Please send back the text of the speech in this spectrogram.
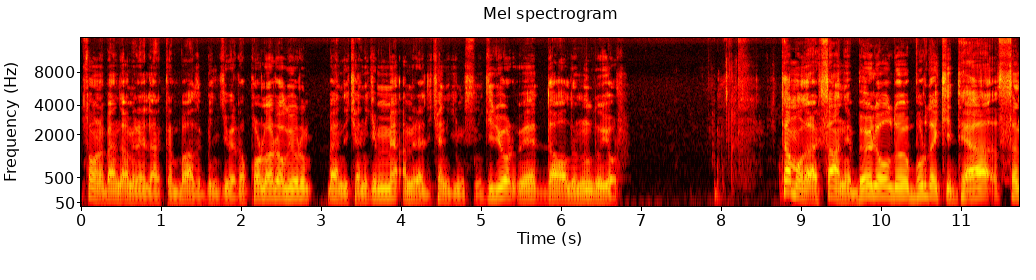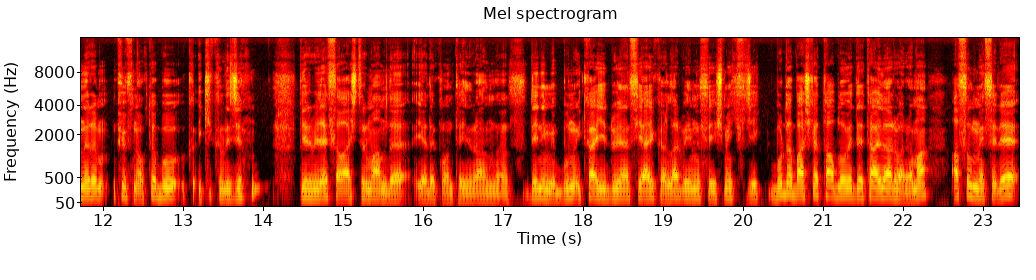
Sonra ben de amiralle hakkında bazı bilgi ve raporlar alıyorum. Ben de kendi gemime, amiral de kendi gemisine gidiyor ve dağılınılıyor. Tam olarak sahne böyle oldu. Buradaki DEA sanırım püf nokta bu iki kılıcın birbiriyle savaştırmamdı ya da konteyner alması. Dediğim gibi bunu hikayeyi duyan siyahi karılar benimle sevişmek isteyecek. Burada başka tablo ve detaylar var ama asıl mesele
